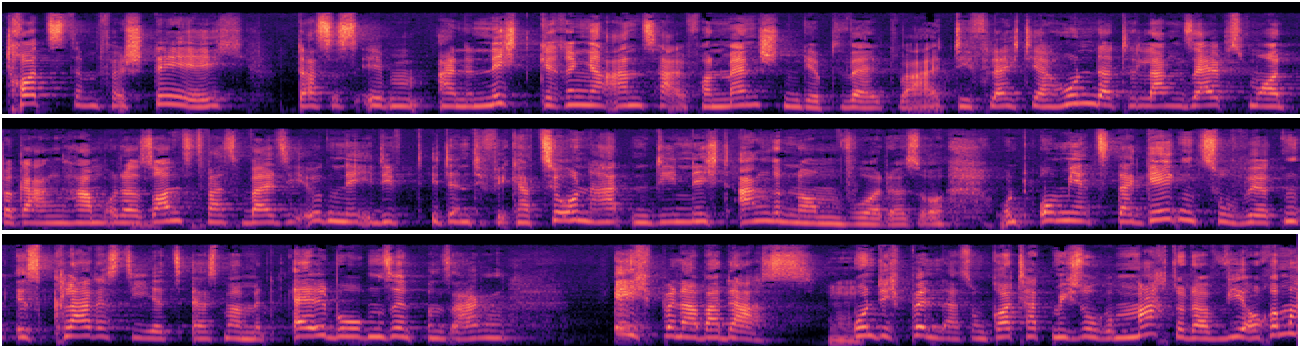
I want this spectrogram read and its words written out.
Trotzdem verstehe ich, dass es eben eine nicht geringe Anzahl von Menschen gibt weltweit, die vielleicht jahrhundertelang Selbstmord begangen haben oder sonst was, weil sie irgendeine Identifikation hatten, die nicht angenommen wurde, so. Und um jetzt dagegen zu wirken, ist klar, dass die jetzt erstmal mit Ellbogen sind und sagen, ich bin aber das hm. und ich bin das und Gott hat mich so gemacht oder wie auch immer,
